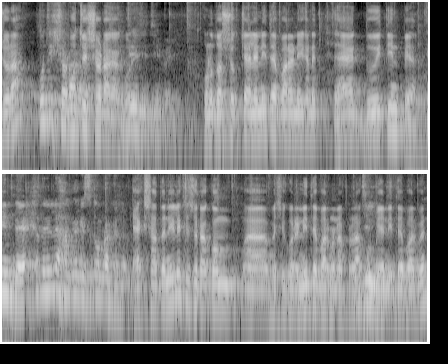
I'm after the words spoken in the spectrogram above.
জোড়া পঁচিশশো টাকা। 2500 টাকা করে। জি জি ভাই। কোনো দর্শক চাইলে নিতে পারেন এখানে এক দুই তিন পেয়ার তিন পে একসাথে নিলে হালকা কিছু কম রাখা যাবে। একসাথে নিলে কিছুটা কম বেশি করে নিতে পারবেন আপনারা কমিয়ে নিতে পারবেন।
